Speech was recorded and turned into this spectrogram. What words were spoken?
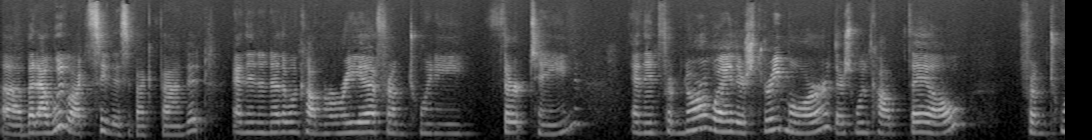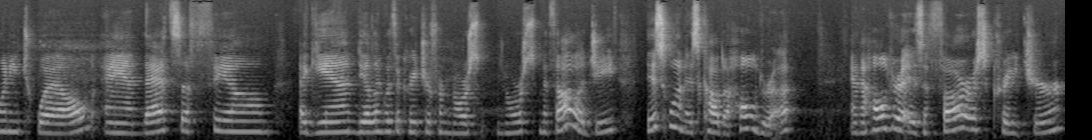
Uh, but I would like to see this if I could find it. And then another one called Maria from 2013. And then from Norway, there's three more. There's one called Thale from 2012, and that's a film again dealing with a creature from Norse Norse mythology. This one is called a Huldra, and a Huldra is a forest creature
